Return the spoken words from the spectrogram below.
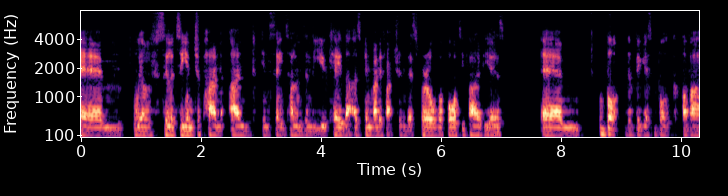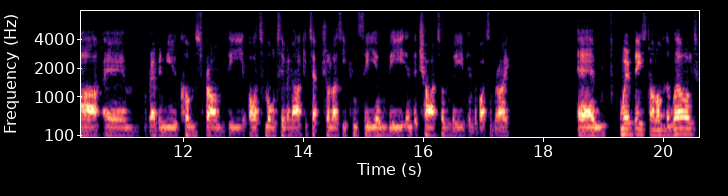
um, we have a facility in Japan and in St. Helens in the UK that has been manufacturing this for over 45 years. Um, but the biggest bulk of our um, revenue comes from the automotive and architectural, as you can see in the in the chart on the in the bottom right. Um, we're based all over the world.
